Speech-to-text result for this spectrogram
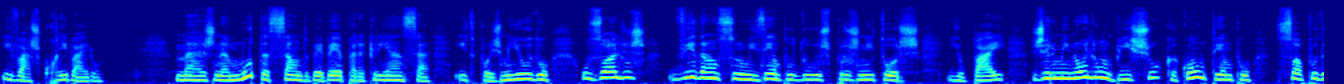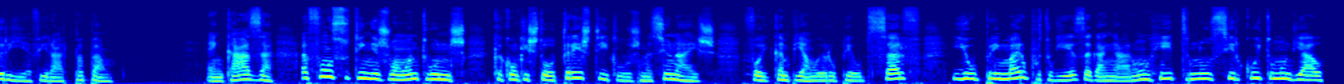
e Vasco Ribeiro. Mas na mutação de bebê para criança e depois miúdo, os olhos vidram-se no exemplo dos progenitores e o pai germinou-lhe um bicho que, com o tempo, só poderia virar papão. Em casa, Afonso tinha João Antunes, que conquistou três títulos nacionais. Foi campeão europeu de surf e o primeiro português a ganhar um hit no circuito mundial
